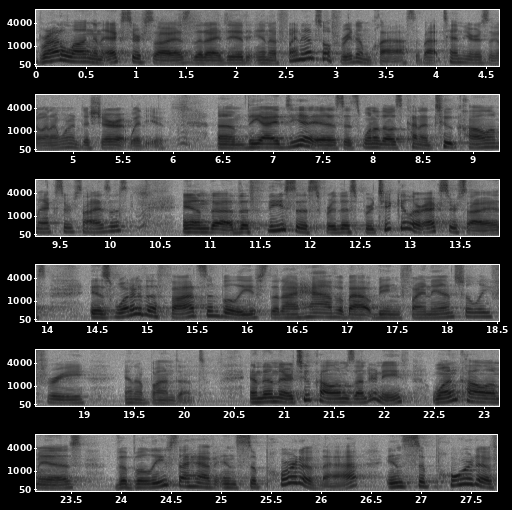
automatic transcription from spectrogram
brought along an exercise that I did in a financial freedom class about 10 years ago, and I wanted to share it with you. Um, the idea is it's one of those kind of two column exercises. And uh, the thesis for this particular exercise is what are the thoughts and beliefs that I have about being financially free and abundant? And then there are two columns underneath. One column is the beliefs I have in support of that, in support of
